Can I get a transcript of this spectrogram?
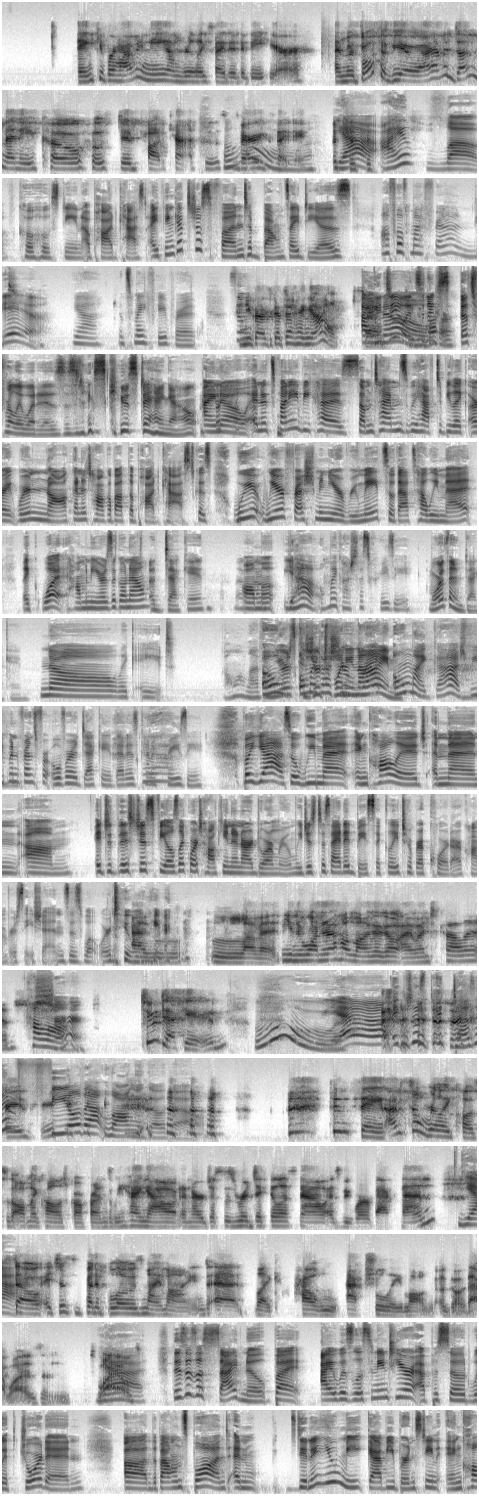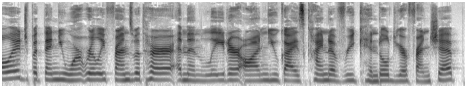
Thank you for having me. I'm really excited to be here. And with both of you, I haven't done many co hosted podcasts. So this is very oh, exciting. Yeah, I love co hosting a podcast. I think it's just fun to bounce ideas off of my friends. Yeah. Yeah, it's my favorite. And you guys get to hang out. I know. do. It's an ex- that's really what it is. It's an excuse to hang out. I know. And it's funny because sometimes we have to be like, all right, we're not going to talk about the podcast because we're, we're freshman year roommates. So that's how we met. Like, what? How many years ago now? a decade. ago? Almost. Yeah. Oh my gosh, that's crazy. More than a decade. No, like eight. Oh, 11 years because my you're gosh, 29. right. Oh my gosh, we've been friends for over a decade. That is kind of crazy. But yeah, so we met in college, and then um, it this just feels like we're talking in our dorm room. We just decided basically to record our conversations. Is what we're doing I here. love it. You want to know how long ago I went to college? How long? Sure. Two decades. Ooh. Yeah, it just it doesn't feel that long ago though. It's insane. I'm still really close with all my college girlfriends. We hang out and are just as ridiculous now as we were back then. Yeah. So it just, but it blows my mind at like how actually long ago that was. And It's wild. Yeah. This is a side note, but I was listening to your episode with Jordan, uh, the Balanced Blonde, and didn't you meet Gabby Bernstein in college, but then you weren't really friends with her, and then later on, you guys kind of rekindled your friendship?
